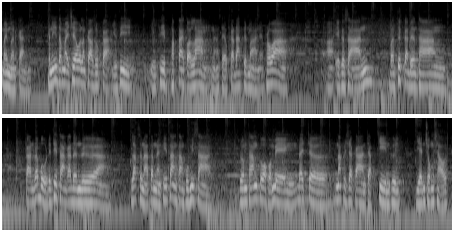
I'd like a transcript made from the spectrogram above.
ไม่เหมือนกันทีนี้ทำไมเชื่อว่าลังกาสุกะอยู่ที่อยู่ที่ภาคใต้ตอนล่างนะแต่กระดักขึ้นมาเนี่ยเพราะว่าอ่าเอกสารบันทึกการเดินทาง การระบุในทิศทางการเดินเรือ ลักษณะตำแหน่งที่ตั้งทางภูมิศาสตร์ รวมทั้งตัวผมเองได้เจอนักวิชาการจากจีนคือ เยียนฉงเฉาแก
